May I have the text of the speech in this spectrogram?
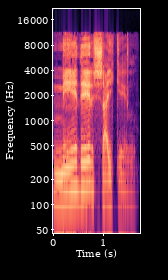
মেয়েদের সাইকেল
